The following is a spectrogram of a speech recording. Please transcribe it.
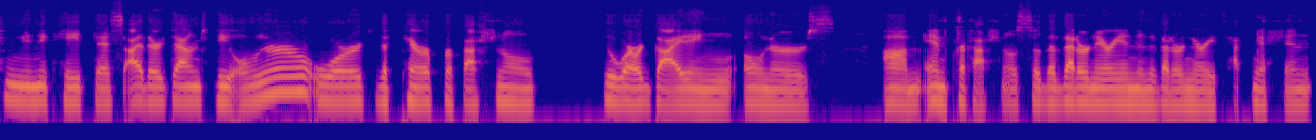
communicate this either down to the owner or to the paraprofessionals who are guiding owners um, and professionals, so the veterinarian and the veterinary technician.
